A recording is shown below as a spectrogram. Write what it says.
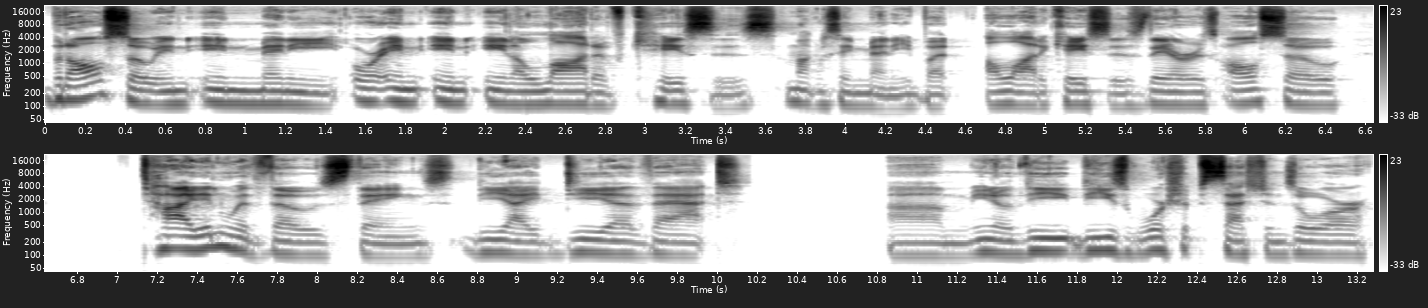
But also in in many or in in in a lot of cases, I'm not gonna say many, but a lot of cases, there is also tied in with those things the idea that um, you know the these worship sessions or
